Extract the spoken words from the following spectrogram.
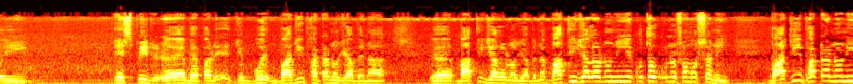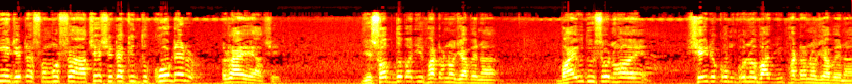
ওই এসপির ব্যাপারে যে বাজি ফাটানো যাবে না বাতি জ্বালানো যাবে না। বাতি জ্বালানো নিয়ে কোথাও কোনো সমস্যা নেই। বাজি ফাটানো নিয়ে যেটা সমস্যা আছে, সেটা কিন্তু কোর্টের রায়ে আছে। যে শব্দবাজি ফাটানো যাবে না, বায়ু দূষণ হয়, সেই রকম কোনো বাজি ফাটানো যাবে না।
